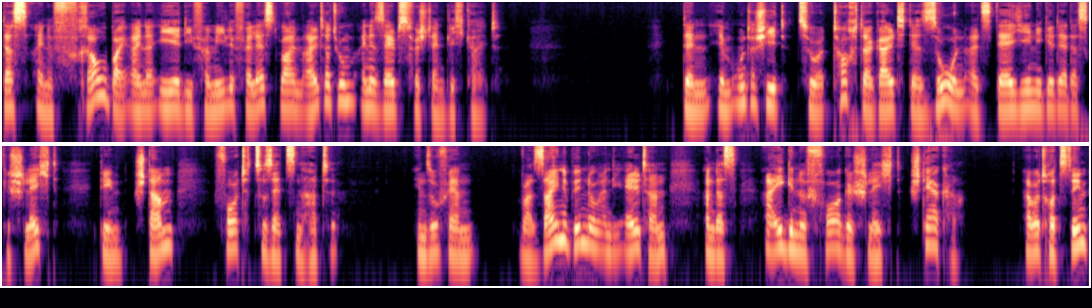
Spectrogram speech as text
Dass eine Frau bei einer Ehe die Familie verlässt, war im Altertum eine Selbstverständlichkeit. Denn im Unterschied zur Tochter galt der Sohn als derjenige, der das Geschlecht, den Stamm, fortzusetzen hatte. Insofern war seine Bindung an die Eltern, an das eigene Vorgeschlecht stärker. Aber trotzdem,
